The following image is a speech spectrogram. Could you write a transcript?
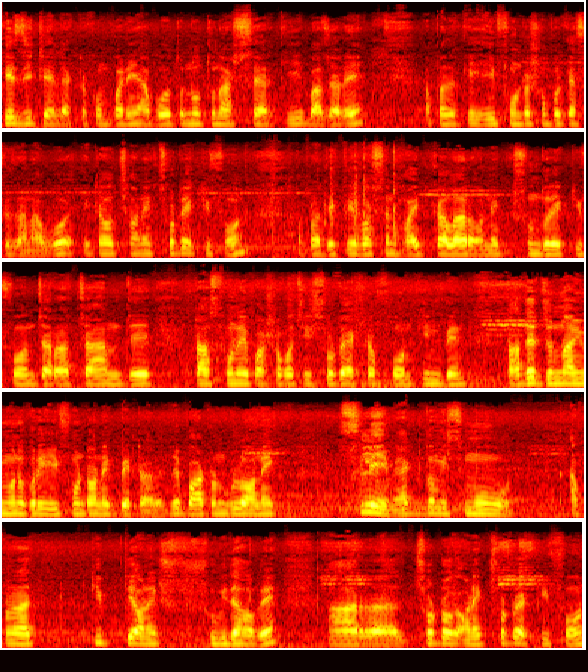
কেজিটেল একটা কোম্পানি আপাতত নতুন আসছে আর কি বাজারে। আপনাদেরকে এই ফোনটা সম্পর্কে আজকে জানাব। এটা হচ্ছে অনেক ছোট একটি ফোন আপনারা দেখতে পাচ্ছেন হোয়াইট কালার অনেক সুন্দর একটি ফোন যারা চান যে টাচ ফোনের পাশাপাশি ছোট একটা ফোন কিনবেন, তাদের জন্য আমি মনে করি এই ফোনটা অনেক বেটার যে বাটনগুলো অনেক স্লিম একদম স্মুথ আপনারা টিপতে অনেক সুবিধা হবে। আর ছোট, অনেক ছোট একটি ফোন,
